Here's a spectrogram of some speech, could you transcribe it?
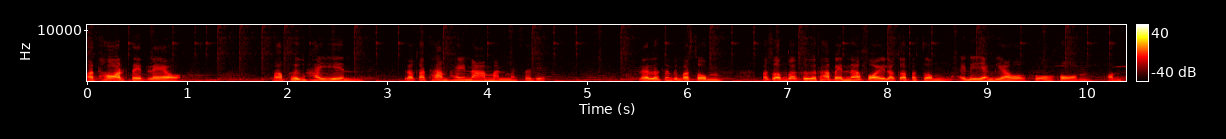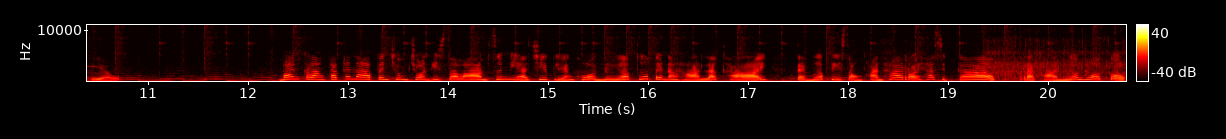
มาทอดเสร็จแล้วก็ผึ่งให้เย็น แล้วก็ทำให้น้ำมันมันเสด็จ แล้วเราถึงจะผสม ผสมก็คือถ้าเป็นเนื้อฝอยแล้วก็ผสมไอ้นี่อย่างเดียวคือหอมหอมเจียว บ้านกลางพัฒนาเป็นชุมชนอิสลาม ซึ่งมีอาชีพเลี้ยงโคเนื้อเพื่อเป็นอาหารและขาย แต่เมื่อปี 2559 ราคาเนื้อวัวตก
